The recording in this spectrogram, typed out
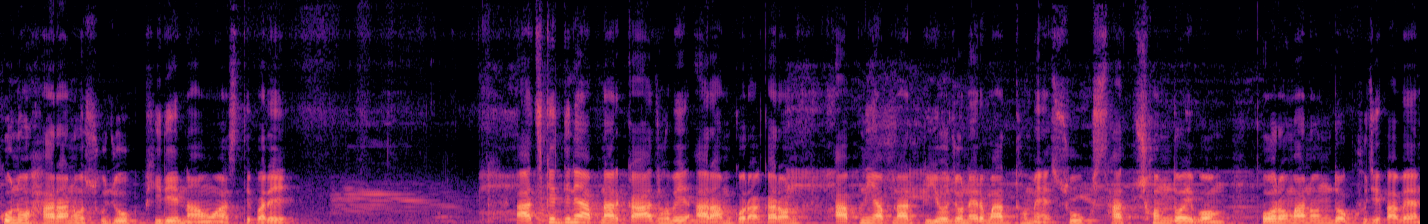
কোনো হারানো সুযোগ ফিরে নাও আসতে পারে। আজকের দিনে আপনার কাজ হবে আরাম করা, কারণ আপনি আপনার প্রিয়জনের মাধ্যমে সুখ, স্বাচ্ছন্দ্য এবং পরমানন্দ খুঁজে পাবেন।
